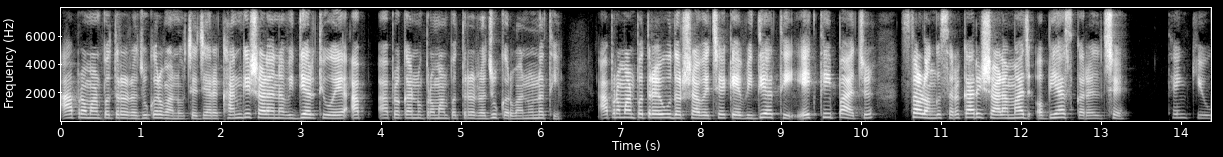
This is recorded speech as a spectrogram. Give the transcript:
આ પ્રમાણપત્ર રજૂ કરવાનું છે. જ્યારે ખાનગી શાળાના વિદ્યાર્થીઓએ આ આ પ્રકારનું પ્રમાણપત્ર રજૂ કરવાનું નથી. આ પ્રમાણપત્ર એવું દર્શાવે છે કે વિદ્યાર્થી એકથી પાંચ સળંગ સરકારી શાળામાં જ અભ્યાસ કરેલ છે. થેન્ક યુ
